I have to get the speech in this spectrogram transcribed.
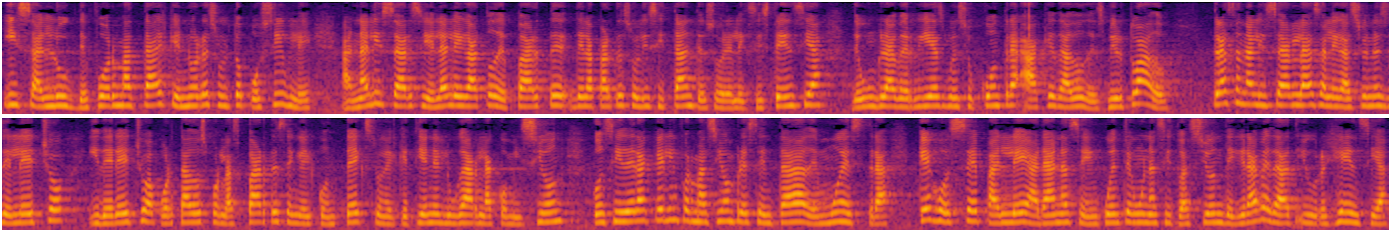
y salud de forma tal que no resultó posible analizar si el alegato de parte de la parte solicitante sobre la existencia de un grave riesgo en su contra ha quedado desvirtuado. Tras analizar las alegaciones del hecho y derecho aportados por las partes en el contexto en el que tiene lugar la comisión, considera que la información presentada demuestra que José Palé Arana se encuentra en una situación de gravedad y urgencia,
